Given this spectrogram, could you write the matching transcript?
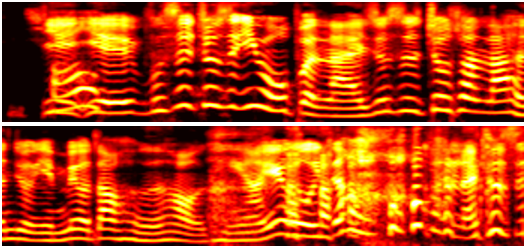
提琴，也也不是，就是因为我本来就是，就算拉很久也没有到很好听啊，因为我知 道我本来就是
